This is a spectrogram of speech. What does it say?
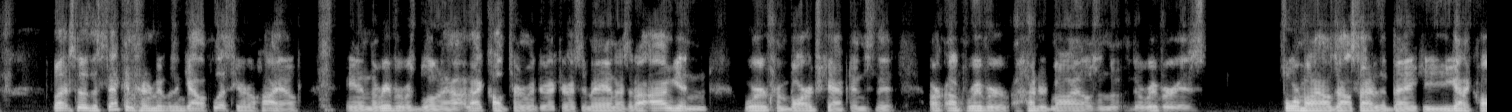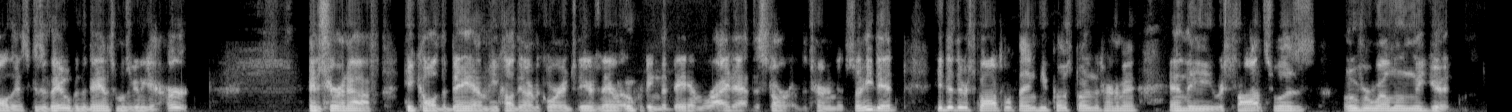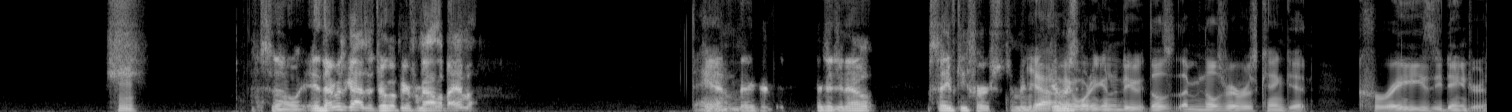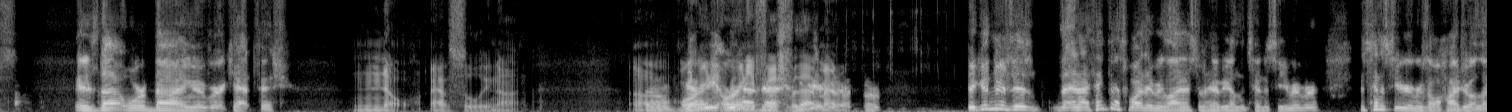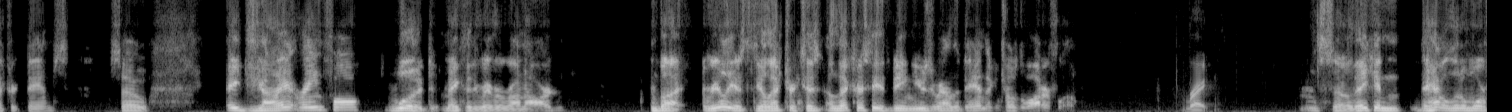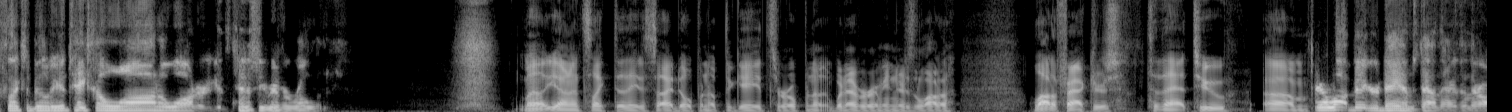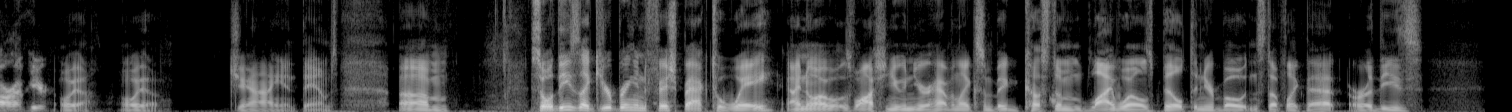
but so the second tournament was in Gallipolis here in Ohio, and the river was blown out. And I called tournament director. I said, "Man, I said I- I'm getting word from barge captains that are upriver 100 miles, and the, the river is four miles outside of the bank. You, you got to call this because if they open the dam, someone's going to get hurt." And sure enough, he called the dam. He called the Army Corps of Engineers, and they were opening the dam right at the start of the tournament. So he did. He did the responsible thing. He postponed the tournament, and the response was overwhelmingly good. Hmm. So, and there was guys that drove up here from Alabama, Damn. and they said, they said, you know, safety first. I mean, yeah. it I mean, what are you gonna do? Those. I mean, those rivers can get crazy dangerous. it's not worth dying over a catfish. No, absolutely not. Um, So, or yeah, we- or we any fish and for that matter. The good news is, and I think that's why they rely so heavy on the Tennessee River. The Tennessee River is all hydroelectric dams, so a giant rainfall would make the river run hard. But really, it's the electric electricity that's being used around the dam that controls the water flow. Right. So they can they have a little more flexibility. It takes a lot of water to get the Tennessee River rolling. Well, yeah, and it's like do they decide to open up the gates or open up whatever. I mean, there's a lot of lot of factors to that too. Um, There are a lot bigger dams down there than there are up here. oh yeah, oh yeah, giant dams. Um, so these like you're bringing the fish back to weigh. I know I was watching you and you're having like some big custom live wells built in your boat and stuff like that. Or are these?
